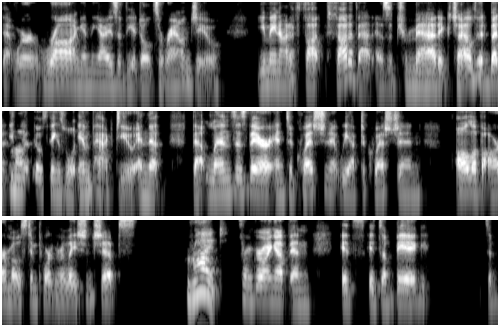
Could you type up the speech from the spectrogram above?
that were wrong in the eyes of the adults around you you may not have thought thought of that as a traumatic childhood but Right. those things will impact you and that that lens is there and to question it we have to question all of our most important relationships Right. from growing up and it's it's a big it's a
